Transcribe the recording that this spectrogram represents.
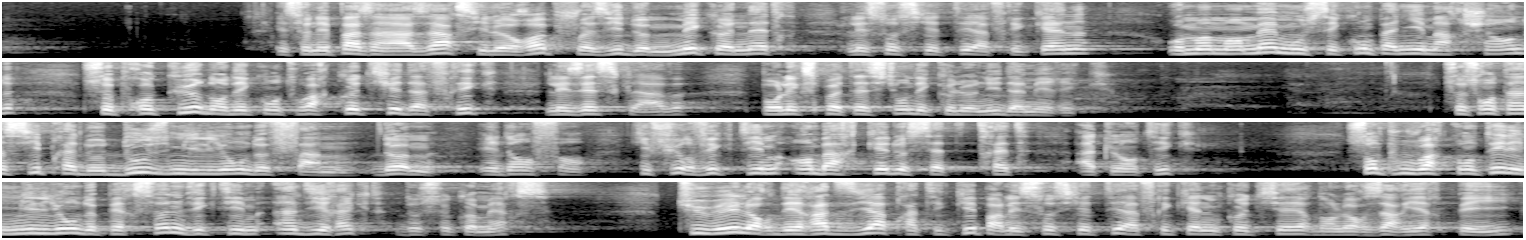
Et ce n'est pas un hasard si l'Europe choisit de méconnaître les sociétés africaines au moment même où ces compagnies marchandes se procurent dans des comptoirs côtiers d'Afrique les esclaves pour l'exploitation des colonies d'Amérique. Ce sont ainsi près de 12 millions de femmes, d'hommes et d'enfants qui furent victimes embarquées de cette traite atlantique, sans pouvoir compter les millions de personnes victimes indirectes de ce commerce, tuées lors des razzias pratiquées par les sociétés africaines côtières dans leurs arrière-pays,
